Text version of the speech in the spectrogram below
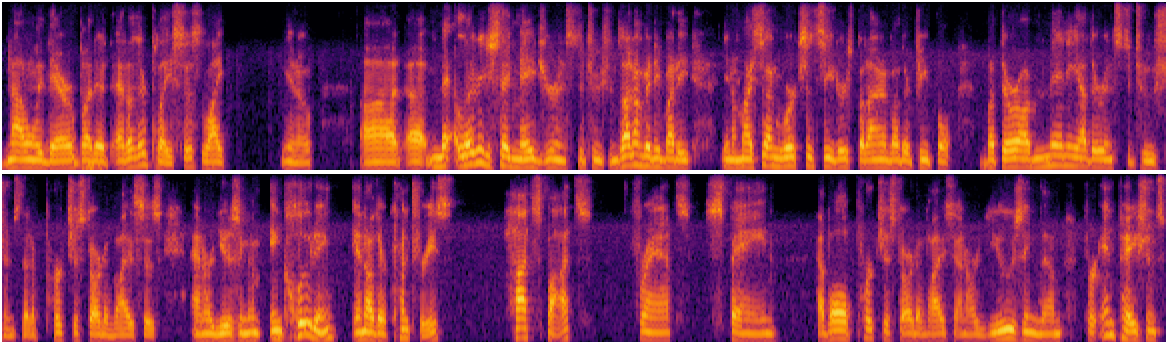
not only there, but at, at other places like, you know, uh, uh, let me just say major institutions. I don't have anybody, you know, my son works at Cedars, but I don't have other people. But there are many other institutions that have purchased our devices and are using them, including in other countries, hotspots, France, Spain, have all purchased our device and are using them for inpatients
